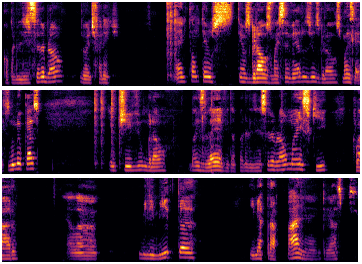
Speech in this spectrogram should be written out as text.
Com a paralisia cerebral não é diferente. É, então tem os, tem os graus mais severos e os graus mais leves. No meu caso, eu tive um grau mais leve da paralisia cerebral, mas que, claro, ela me limita e me atrapalha, entre aspas,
